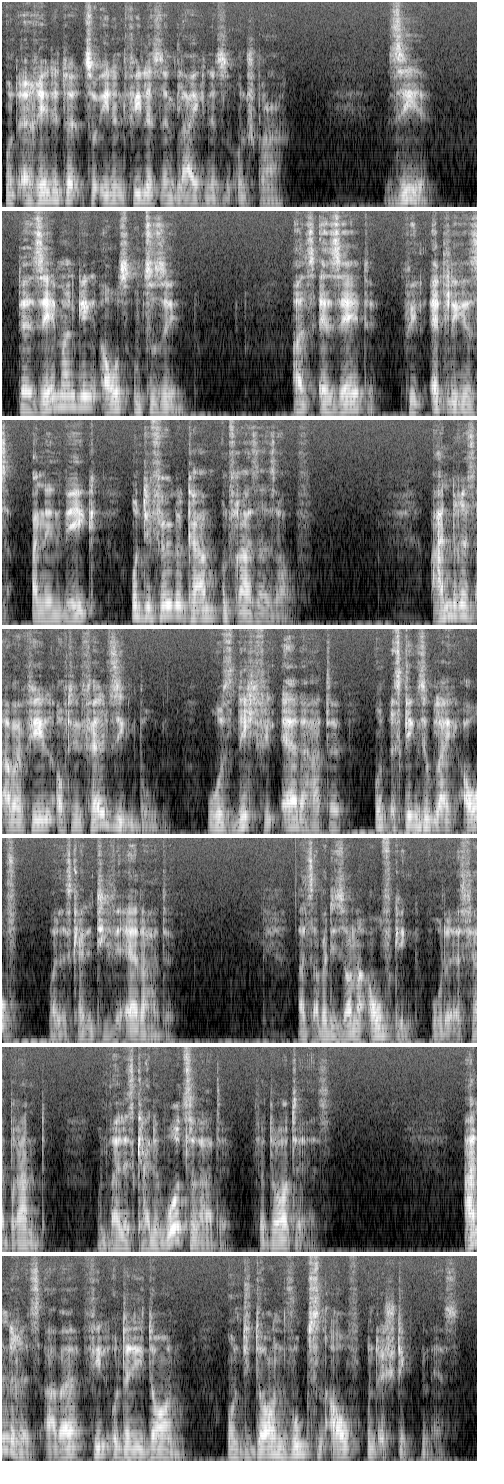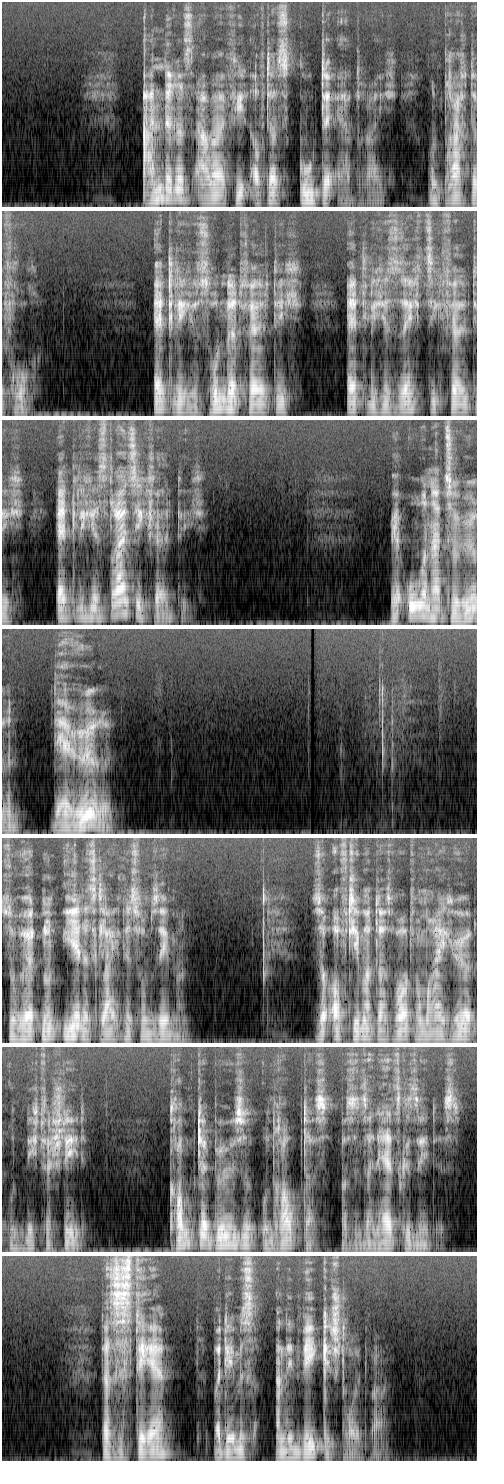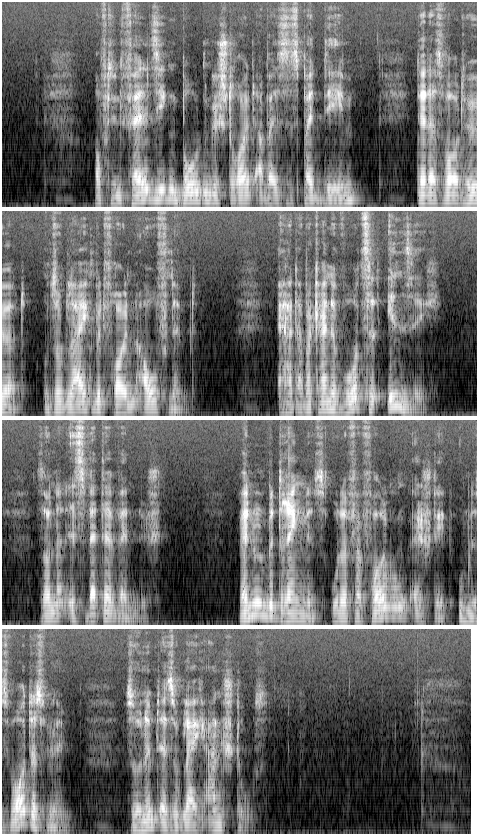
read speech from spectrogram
Und er redete zu ihnen vieles in Gleichnissen und sprach, siehe, der Seemann ging aus, um zu sehen. Als er säte, fiel etliches an den Weg, und die Vögel kamen und fraßen es auf. Anderes aber fiel auf den felsigen Boden, wo es nicht viel Erde hatte, und es ging sogleich auf, weil es keine tiefe Erde hatte. Als aber die Sonne aufging, wurde es verbrannt, und weil es keine Wurzel hatte, verdorrte es. Anderes aber fiel unter die Dornen, und die Dornen wuchsen auf und erstickten es. Anderes aber fiel auf das gute Erdreich und brachte Frucht. Etliches hundertfältig, etliches sechzigfältig, etliches dreißigfältig. Wer Ohren hat zu hören, der höre. So hört nun ihr das Gleichnis vom Seemann. So oft jemand das Wort vom Reich hört und nicht versteht, kommt der Böse und raubt das, was in sein Herz gesät ist. Das ist der, bei dem es an den Weg gestreut war. Auf den felsigen Boden gestreut aber ist es bei dem, der das Wort hört und sogleich mit Freuden aufnimmt. Er hat aber keine Wurzel in sich, sondern ist wetterwendisch. Wenn nun Bedrängnis oder Verfolgung ersteht um des Wortes willen, so nimmt er sogleich Anstoß.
